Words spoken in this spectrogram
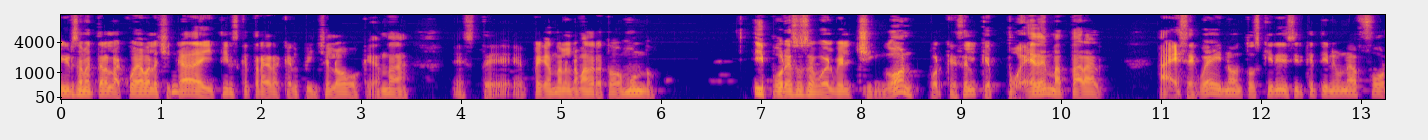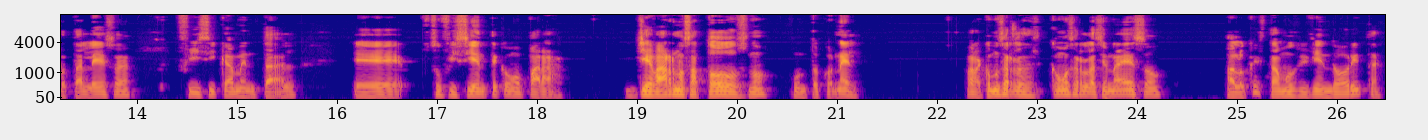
irse a meter a la cueva, a la chingada, y tienes que traer a aquel pinche lobo que anda este, pegándole la madre a todo mundo. Y por eso se vuelve el chingón, porque es el que puede matar a, a ese güey, ¿no? Entonces quiere decir que tiene una fortaleza física, mental, eh, suficiente como para llevarnos a todos, ¿no? Junto con él. Ahora, ¿cómo se, cómo se relaciona eso a lo que estamos viviendo ahorita?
